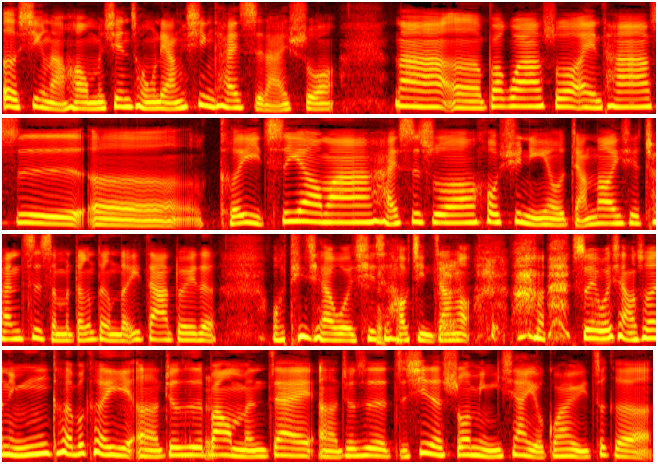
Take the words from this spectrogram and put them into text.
恶性了哈，我们先从良性开始来说。那呃，包括说，哎，他是呃可以吃药吗？还是说后续你有讲到一些穿刺什么等等的一大堆的？我听起来我其实好紧张哦。所以我想说，您可不可以呃，就是帮我们再呃，就是仔细的说明一下有关于这个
